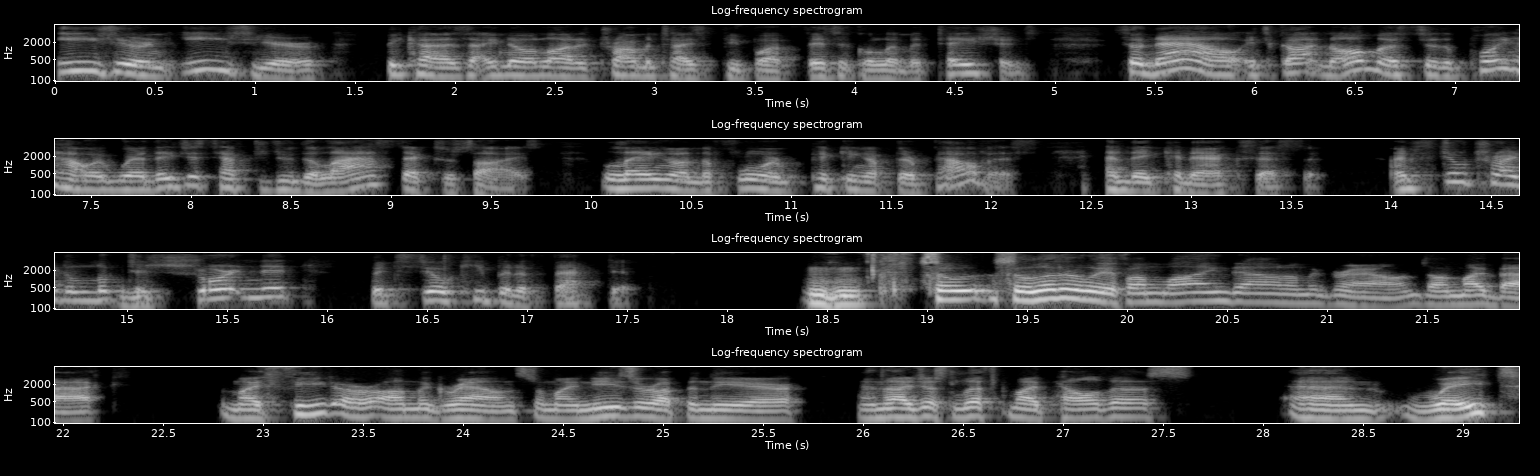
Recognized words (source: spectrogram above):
easier and easier because I know a lot of traumatized people have physical limitations. So now it's gotten almost to the point, Howard, where they just have to do the last exercise, laying on the floor and picking up their pelvis and they can access it. I'm still trying to look to mm-hmm. shorten it, but still keep it effective. Mm-hmm. So, so literally, if I'm lying down on the ground on my back, my feet are on the ground, so my knees are up in the air, and I just lift my pelvis and wait.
